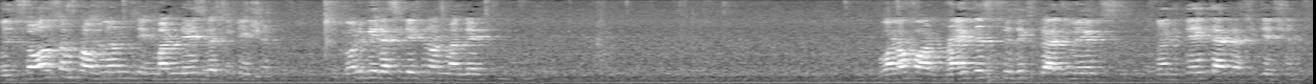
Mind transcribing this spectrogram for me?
We'll solve some problems in Monday's recitation. It's going to be recitation on Monday. One of our brightest physics graduates is going to take that recitation.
